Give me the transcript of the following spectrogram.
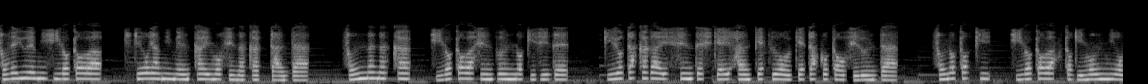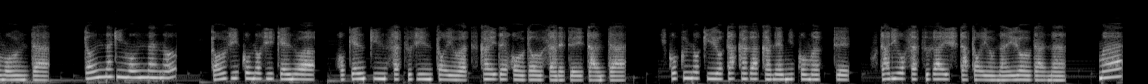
それゆえにヒロトは、父親に面会もしなかったんだ。そんな中、ヒロトは新聞の記事で、清高が一審で死刑判決を受けたことを知るんだ。その時、ヒロトはふと疑問に思うんだ。どんな疑問なの？当時この事件は、保険金殺人という扱いで報道されていたんだ。被告の清高が金に困って、二人を殺害したという内容だな。まあ、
